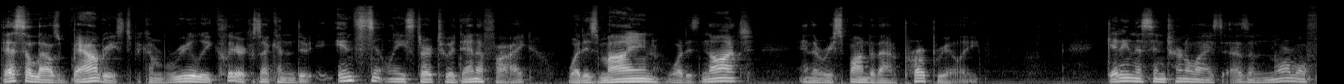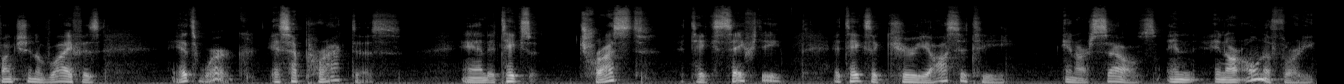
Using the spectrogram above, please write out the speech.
This allows boundaries to become really clear because I can instantly start to identify what is mine, what is not, and then respond to that appropriately. Getting this internalized as a normal function of life is it's work. It's a practice. And it takes trust it takes safety it takes a curiosity in ourselves in in our own authority.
